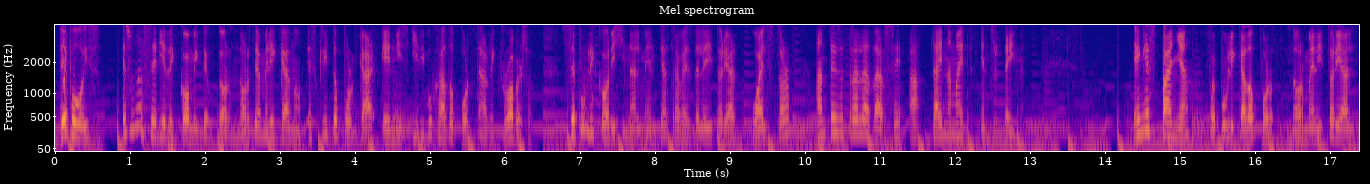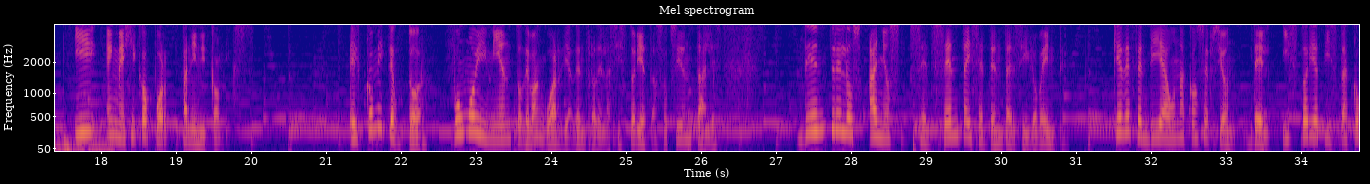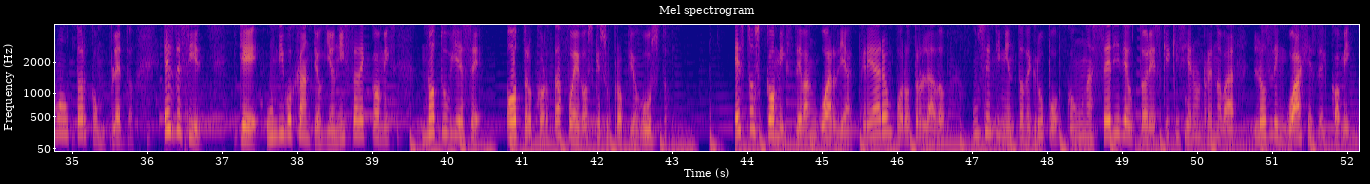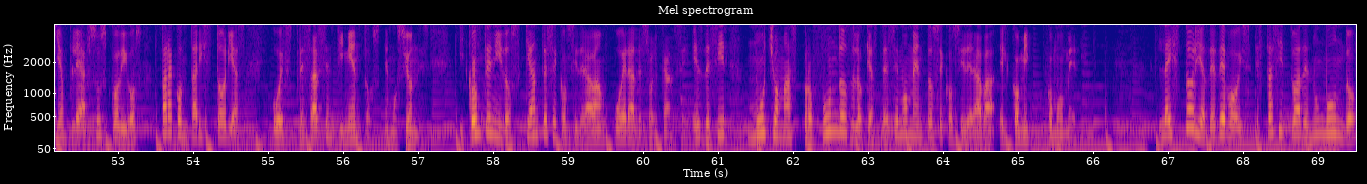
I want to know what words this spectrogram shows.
The Boys es una serie de cómic de autor norteamericano escrito por Gar Ennis y dibujado por Derek Robertson. Se publicó originalmente a través de la editorial Wildstorm antes de trasladarse a Dynamite Entertainment. En España fue publicado por Norma Editorial y en México por Panini Comics. El cómic de autor fue un movimiento de vanguardia dentro de las historietas occidentales de entre los años 60 y 70 del siglo XX, que defendía una concepción del historietista como autor completo, es decir, que un dibujante o guionista de cómics no tuviese otro cortafuegos que su propio gusto. Estos cómics de vanguardia crearon por otro lado un sentimiento de grupo con una serie de autores que quisieron renovar los lenguajes del cómic y emplear sus códigos para contar historias o expresar sentimientos, emociones y contenidos que antes se consideraban fuera de su alcance, es decir, mucho más profundos de lo que hasta ese momento se consideraba el cómic como medio. La historia de The Voice está situada en un mundo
